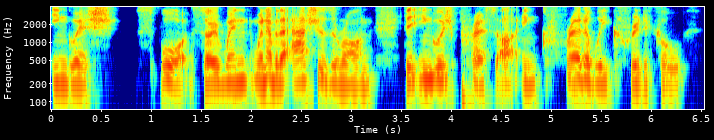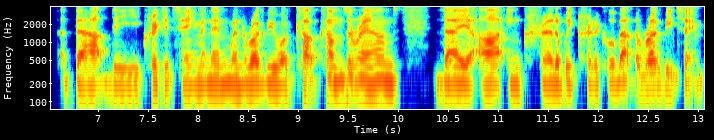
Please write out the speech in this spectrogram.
English sport. So when whenever the Ashes are on, the English press are incredibly critical about the cricket team. And then when the Rugby World Cup comes around, they are incredibly critical about the rugby team.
